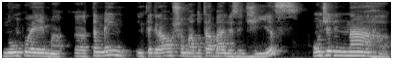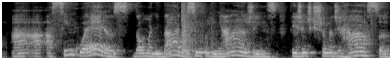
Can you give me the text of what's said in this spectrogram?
num poema uh, também integral chamado Trabalhos e Dias, onde ele narra as cinco eras da humanidade, as cinco linhagens. Tem gente que chama de raça,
